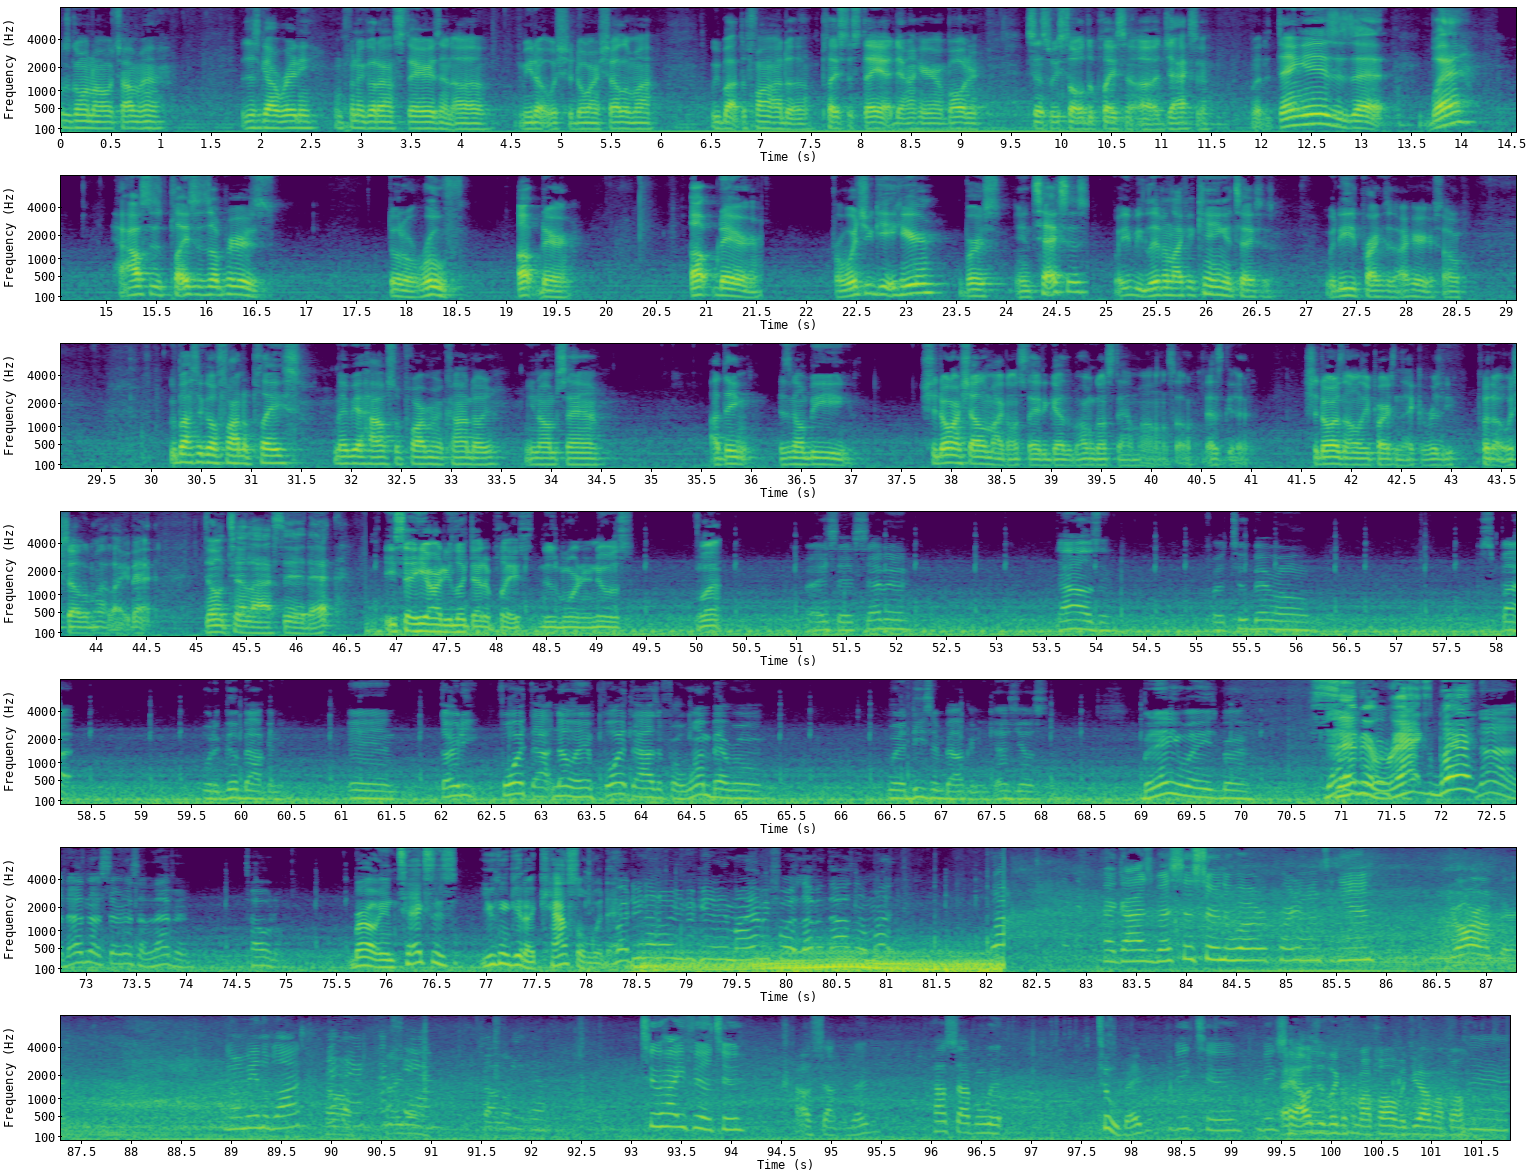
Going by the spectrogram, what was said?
What's going on with y'all, man? I just got ready. I'm finna go downstairs and uh meet up with Shedeur and Shelomi. We about to find a place to stay at down here in Boulder since we sold the place in uh Jackson. But the thing is, is that what houses, places up here is through the roof, up there, up there. For what you get here versus in Texas, but you be living like a king in Texas with these prices out here. So we about to go find a place, maybe a house, apartment, condo. You know what I'm saying? I think it's gonna be Shedeur and Shelomi gonna stay together, but I'm gonna stay on my own, so that's good. Shedeur's the only person that could really put up with Shelomi like that. Don't tell I said that. He said he already looked at a place this morning. It was what? He said seven thousand for a two bedroom spot with a good balcony, and thirty four thousand no, and four thousand for one bedroom with a decent balcony. That's yours. But anyways, bro. Seven racks, boy? Nah, that's not seven. That's eleven total. Bro, in Texas, you can get a castle with that. Bro, do you not know you could get it in Miami for eleven thousand a month? What? Alright guys, best sister in the world recording once again. You are up there. You wanna be in the vlog? Hi there, I'm Shan. Nice to meet you. Two, how you feel, Two? House shopping, baby. House shopping with two, baby. Big two, big Hey, I was just looking for my phone, but you have my phone. Mm.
